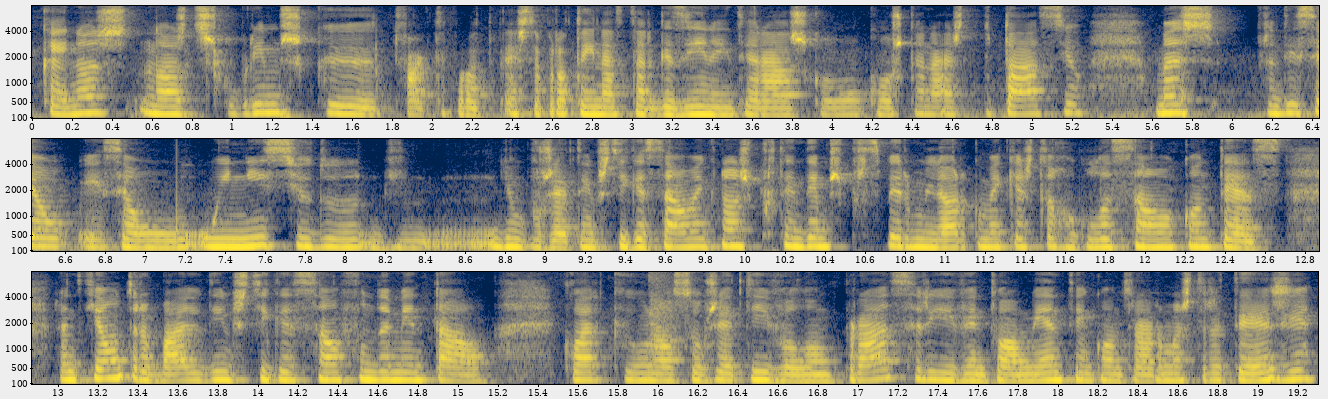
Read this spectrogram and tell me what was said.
Ok, nós, nós descobrimos que, de facto, esta proteína astargazina interage com, com os canais de potássio, mas Portanto, isso é o, isso é o, o início de, de, um projeto de investigação em que nós pretendemos perceber melhor como é que esta regulação acontece. Portanto, que é um trabalho de investigação fundamental. Claro que o nosso objetivo a longo prazo seria, eventualmente, encontrar uma estratégia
